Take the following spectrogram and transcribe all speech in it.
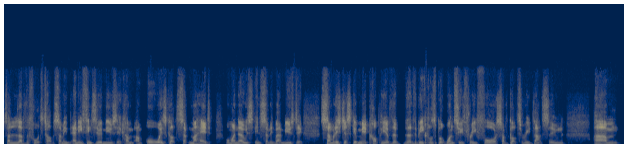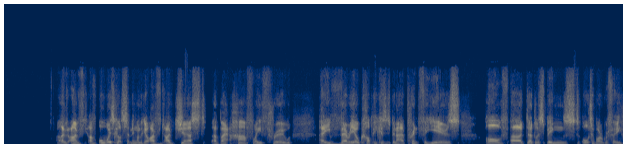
So I love the Four Tops. I mean, anything to do with music, I'm I'm always got something in my head or my nose in something about music. Somebody's just given me a copy of the the, the Beatles book one, two, three, four. So I've got to read that soon. Um, I've I've I've always got something on the go. I've I've just about halfway through a very old copy because it's been out of print for years of uh, Douglas Byng's autobiography.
